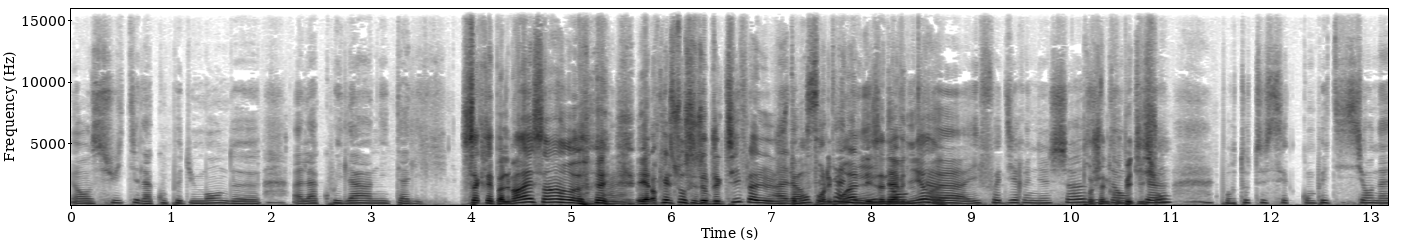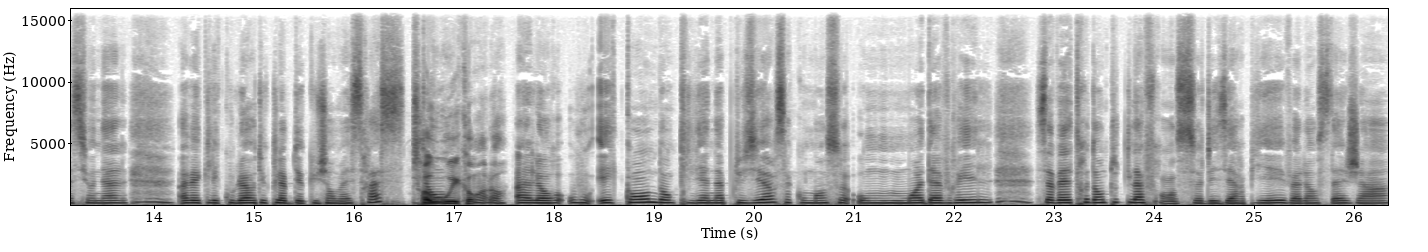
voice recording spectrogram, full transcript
et ensuite la Coupe du Monde euh, à l'Aquila en Italie. Sacré palmarès, hein Et alors, quels sont ses objectifs, là, justement, pour les mois, les années à venir? euh, Il faut dire une chose. Prochaine compétition euh, Pour toutes ces compétitions nationales avec les couleurs du club de Cujan-Mestras. Ce sera où et quand, alors? Alors, où et quand Donc, il y en a plusieurs. Ça commence au mois d'avril. Ça va être dans toute la France. Les Herbiers, Valence d'Agen,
